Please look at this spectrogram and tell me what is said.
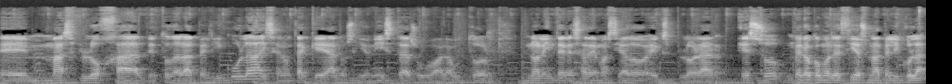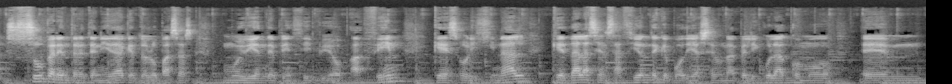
eh, más floja de toda la película y se nota que a los guionistas o al autor no le interesa demasiado explorar eso, pero como os decía es una película súper entretenida que te lo pasas muy bien de principio a fin, que es original, que da la sensación de que podría ser una película como em,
